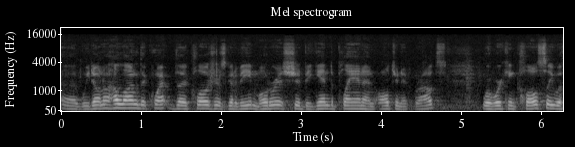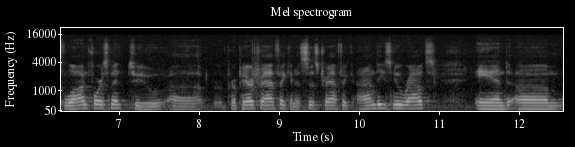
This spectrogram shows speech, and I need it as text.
uh, we don't know how long the the closure is going to be. Motorists should begin to plan on alternate routes. We're working closely with law enforcement to uh, prepare traffic and assist traffic on these new routes. And um,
